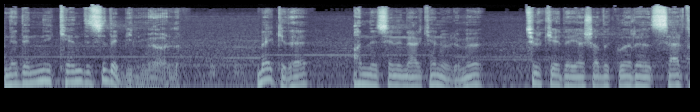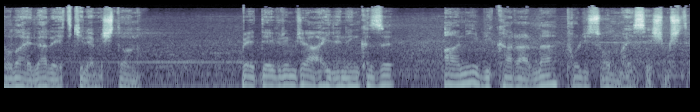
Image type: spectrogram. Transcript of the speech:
Nedenini kendisi de bilmiyordu. Belki de annesinin erken ölümü Türkiye'de yaşadıkları sert olaylar etkilemişti onu. Ve devrimci ailenin kızı ani bir kararla polis olmayı seçmişti.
